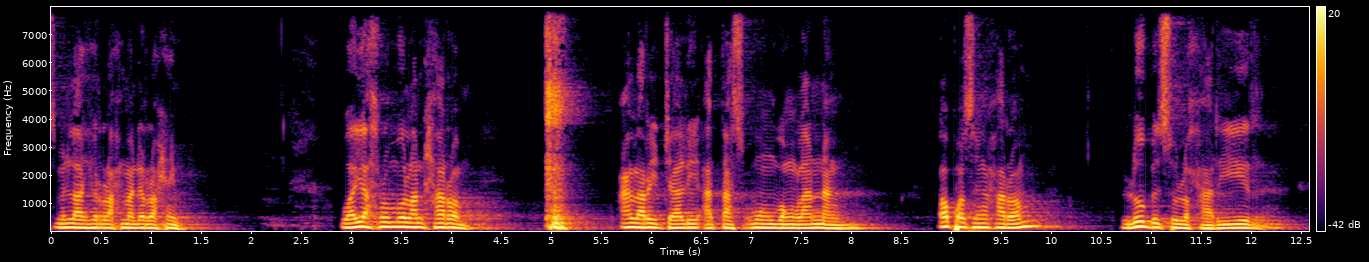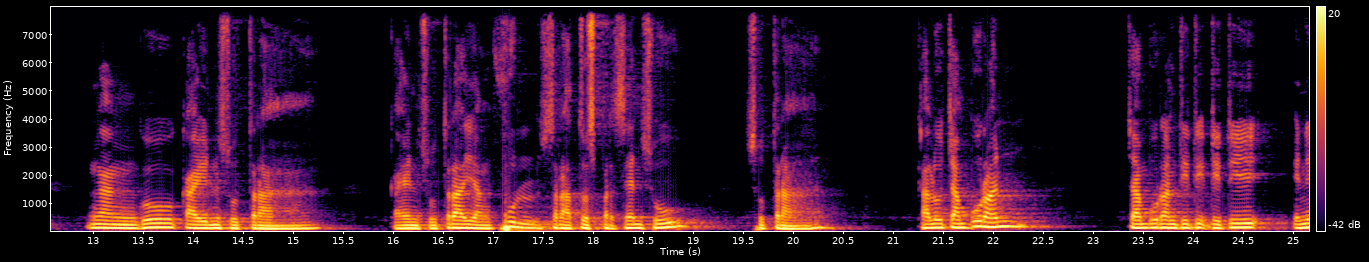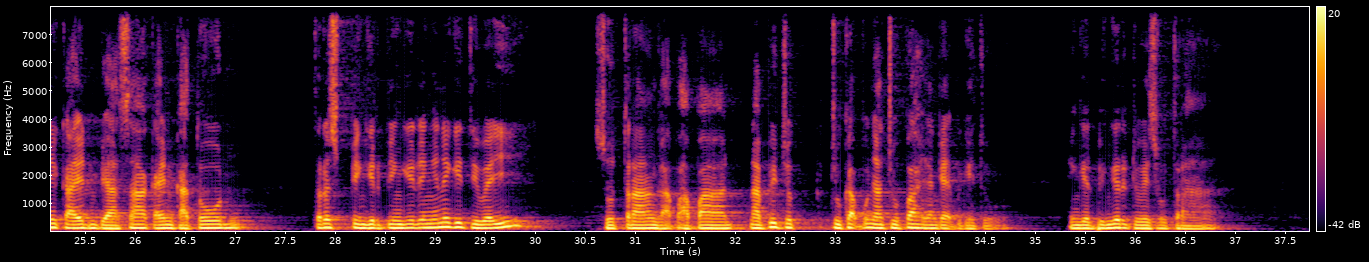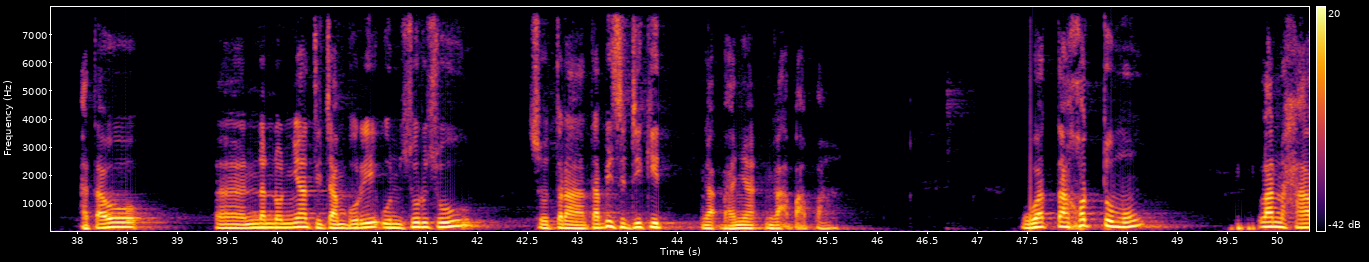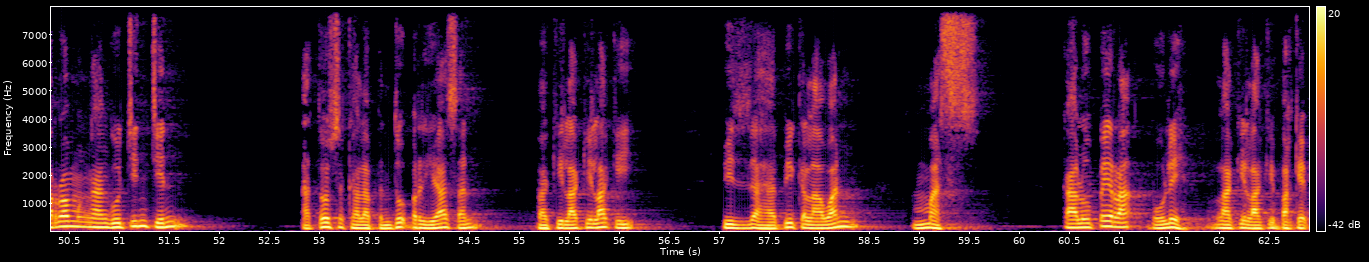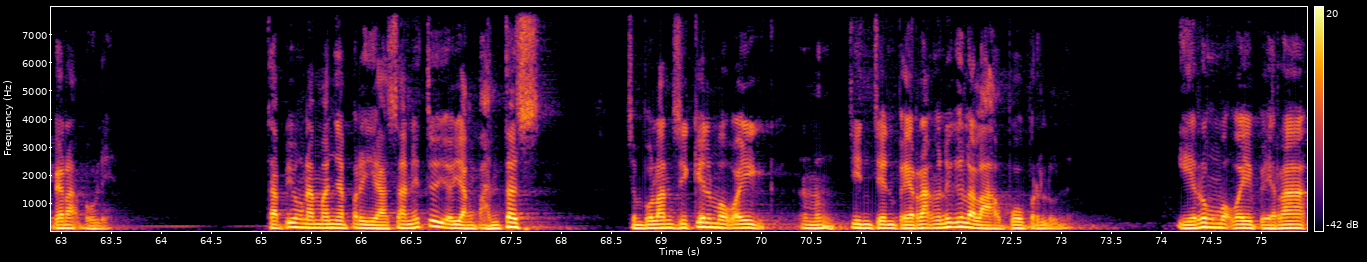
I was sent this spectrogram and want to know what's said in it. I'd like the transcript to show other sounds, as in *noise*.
Bismillahirrahmanirrahim. Wa yahrumu lan haram *coughs* ala rijali atas wong-wong lanang. Apa sing haram? Lubsul harir nganggo kain sutra. Kain sutra yang full 100% su sutra. Kalau campuran campuran titik-titik ini kain biasa, kain katun. Terus pinggir-pinggir ini gitu sutra nggak apa-apa. Nabi juga punya jubah yang kayak begitu. Pinggir-pinggir dua sutra. Atau e, nenunnya dicampuri unsur su sutra, tapi sedikit, nggak banyak, nggak apa-apa. Wattakhottumu lan haram nganggu cincin atau segala bentuk perhiasan bagi laki-laki bizahabi kelawan emas. Kalau perak boleh, laki-laki pakai perak boleh. Tapi yang namanya perhiasan itu ya yang pantas. Jempolan sikil mau wai cincin perak ini kira lapo perlu. Irung mau wai perak,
